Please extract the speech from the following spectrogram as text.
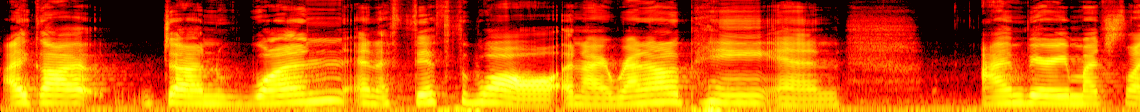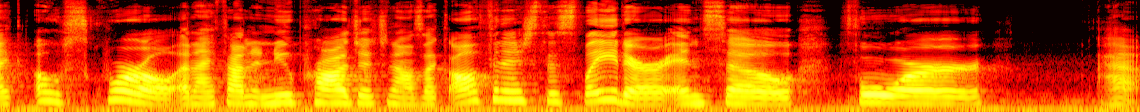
I got done one and a fifth wall and I ran out of paint and I'm very much like, oh, squirrel. And I found a new project and I was like, I'll finish this later. And so for uh,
